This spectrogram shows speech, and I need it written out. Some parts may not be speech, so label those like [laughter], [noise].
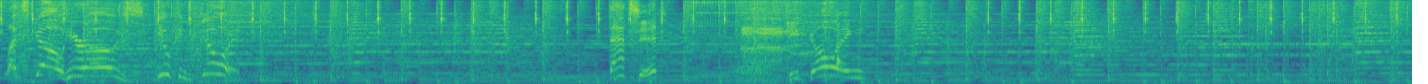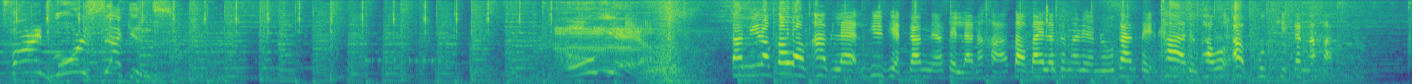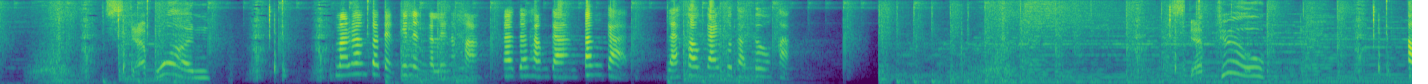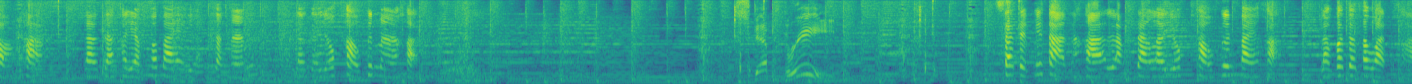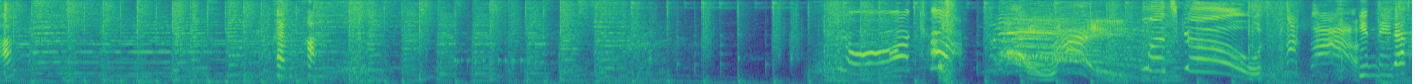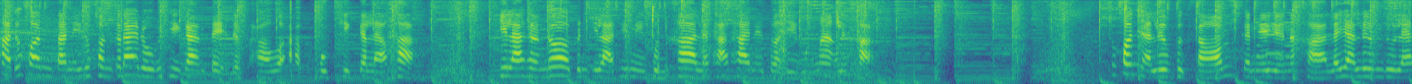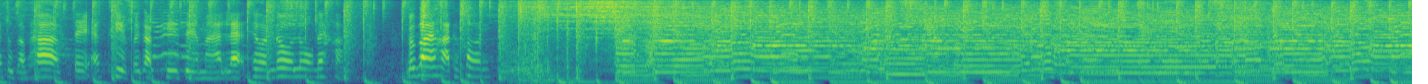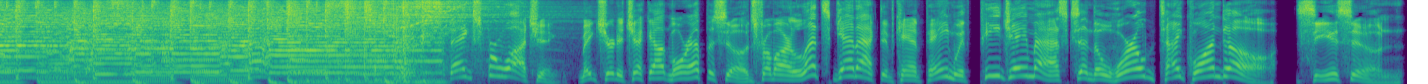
Let's go, heroes. You can do it. That's it. Keep going. Five more seconds. Oh yeah! ตอนนี้เราก็วอร์มอัพและยืดเหยียดกล้ามเนื้อเสร็จแล้วนะคะ ต่อไปเราจะมาเรียนรู้การเตะท่า The Power Up Hook Kick กันนะคะ Step one. มาเริ่มสเต็ปที่หนึ่งกันเลยนะคะ เราจะทำการตั้งการ์ด และเข้าใกล้คู่ต่อสู้ค่ะ Step two. สองค่ะ เราจะขยับเข้าไปหลังจากนั้นเราจะยกเข่าขึ้นมาค่ะ Step three. สเต็ปที่สามนะคะ หลังจากเรายกเข่าขึ้นไปค่ะ เราก็จะตวัดขา ยินดีด้วยค่ะทุกคน ตอนนี้ทุกคนก็ได้รู้วิธีการเตะ The Power Up Hook Kick กันแล้วค่ะ กีฬาเทนโดเป็นกีฬาที่มีคุณค่าและท้าทายในตัวเองมาก ๆ เลยค่ะ ทุกคนอย่าลืมฝึกซ้อมกันเยอะๆนะคะ และอย่าลืมดูแลสุขภาพ Stay Active ไปกับ PJ m a s และเทควันโดโลกด้วยค่ะ บ๊ายบายค่ะทุกคน watching. Make sure to check out more episodes from our Let's Get Active campaign with PJ Masks and the World Taekwondo. See you soon.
